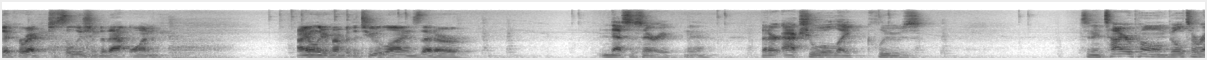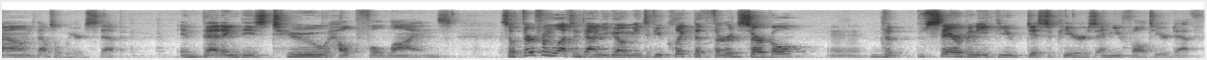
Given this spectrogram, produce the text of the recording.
the correct solution to that one. I only remember the two lines that are. Necessary. Yeah. That are actual like clues. It's an entire poem built around that was a weird step, embedding these two helpful lines. So third from the left and down you go means if you click the third circle, mm-hmm. the stair beneath you disappears and you fall to your death.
